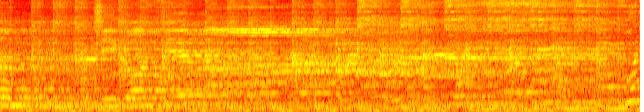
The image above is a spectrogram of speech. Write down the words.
thương chỉ còn riêng anh muốn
